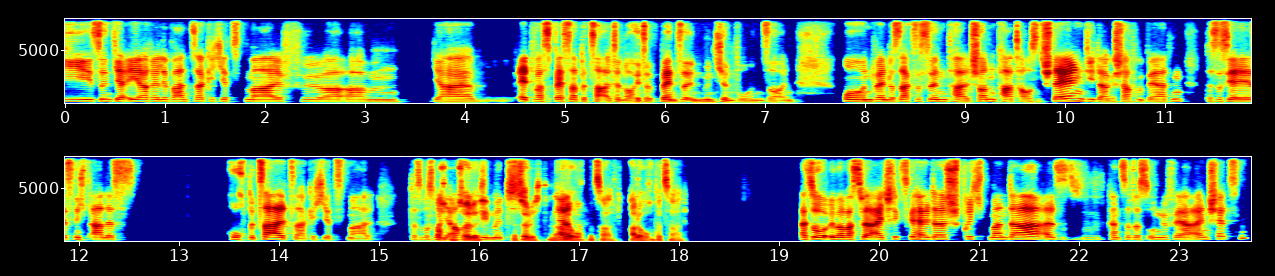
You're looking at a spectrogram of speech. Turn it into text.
die sind ja eher relevant, sage ich jetzt mal, für ähm, ja, etwas besser bezahlte Leute, wenn sie in München wohnen sollen. Und wenn du sagst, es sind halt schon ein paar tausend Stellen, die da geschaffen werden, das ist ja jetzt nicht alles hoch bezahlt, sage ich jetzt mal. Das muss man Ach, ja auch irgendwie mit. Natürlich, sind ja? alle hochbezahlt. Alle hochbezahlt. Also über was für Einstiegsgehälter spricht man da? Also kannst du das ungefähr einschätzen?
